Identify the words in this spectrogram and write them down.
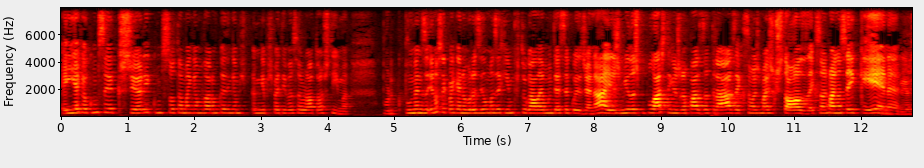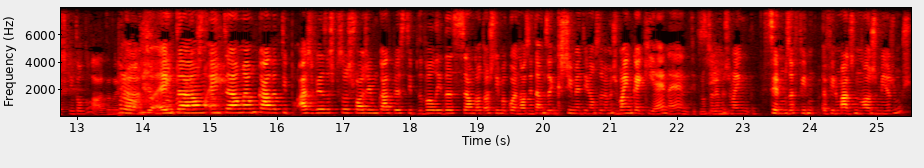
aí é que eu comecei a crescer e começou também a mudar um bocadinho a minha perspectiva sobre a autoestima. Porque, pelo menos, eu não sei como é que é no Brasil, mas aqui em Portugal é muito essa coisa, já, ah, as miúdas populares têm os rapazes atrás, é que são as mais gostosas, é que são as mais não sei o quê, né? Sempre, acho que em todo lado, né? Pronto, então, então é um bocado tipo, às vezes as pessoas fogem um bocado para esse tipo de validação de autoestima quando nós entramos em crescimento e não sabemos bem o que é que é, né? Tipo, não sabemos bem sermos afirm- afirmados de nós mesmos.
